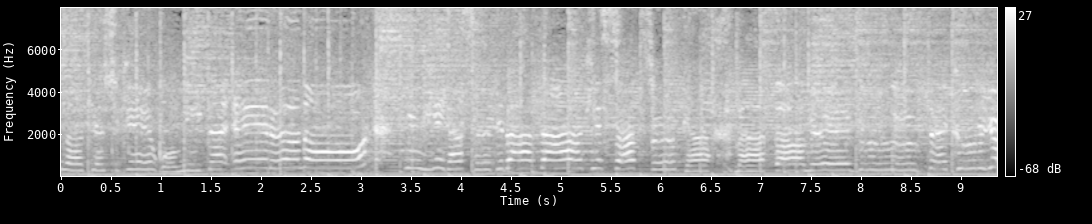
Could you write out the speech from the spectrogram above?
んな景色を見ているの？君が好きだった季節がまた巡ってくるよ。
